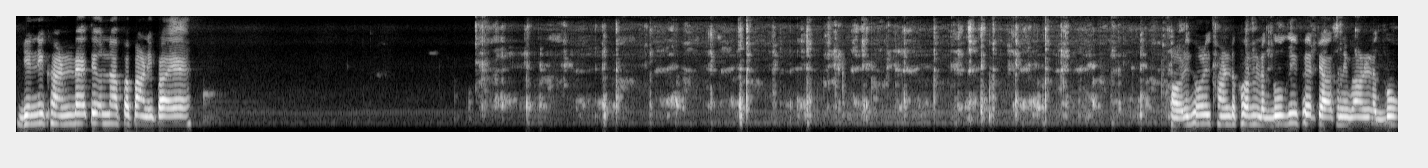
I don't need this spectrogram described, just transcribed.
ਜਿੰਨੀ ਖੰਡ ਹੈ ਤੇ ਉਹਨਾਂ ਆਪਾਂ ਪਾਣੀ ਪਾਇਆ ਹੈ। ਹੌਲੀ ਹੌਲੀ ਖੰਡ ਖੁਰਨ ਲੱਗੂਗੀ, ਫਿਰ ਚਾਸ਼ਨੀ ਬਣਨ ਲੱਗੂ।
